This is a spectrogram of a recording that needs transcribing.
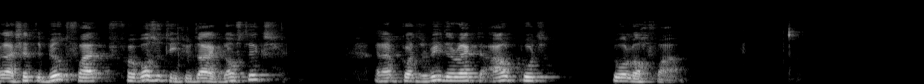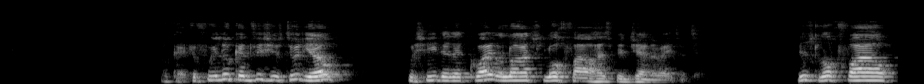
but I set the build verbosity to diagnostics and I'm going to redirect the output to a log file. Okay, if we look in Visual Studio, we see that a quite a large log file has been generated. This log file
